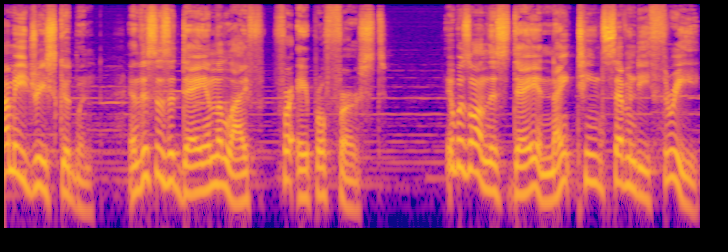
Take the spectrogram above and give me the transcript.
I'm Idris Goodwin, and this is a day in the life for April 1st. It was on this day in 1973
